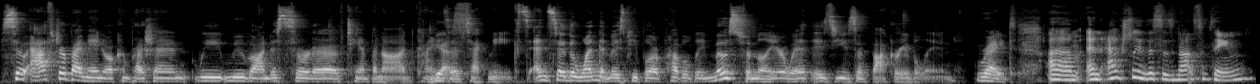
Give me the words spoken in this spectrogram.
so after bimanual compression, we move on to sort of tamponade kinds Yes. of techniques. And so the one that most people are probably most familiar with is use of Bakri balloon. Right. Um, and actually, this is not something,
